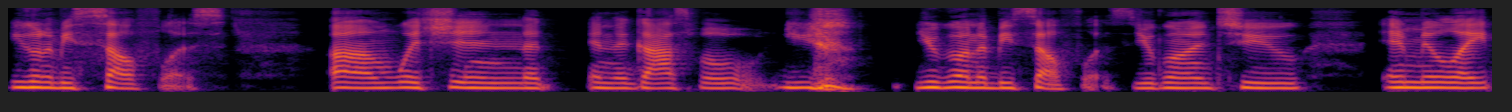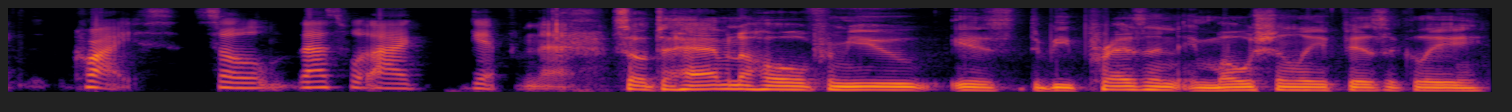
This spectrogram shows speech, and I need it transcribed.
You're going to be selfless um, which in the in the gospel you you're going to be selfless. You're going to emulate christ. So that's what i get from that. So to have and to hold from you is to be present emotionally, physically,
